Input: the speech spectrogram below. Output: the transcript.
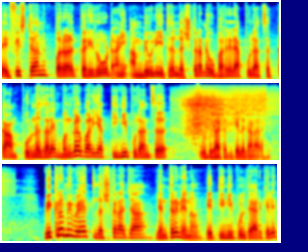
एल्फिस्टन परळ करी रोड आणि आंबिवली इथं लष्करानं उभारलेल्या पुलाचं काम पूर्ण झालंय. मंगळवारी या तिन्ही पुलांचं उद्घाटन केलं जाणार आहे. विक्रमी वेळेत लष्कराच्या यंत्रणेनं हे तिन्ही पूल तयार केलेत.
